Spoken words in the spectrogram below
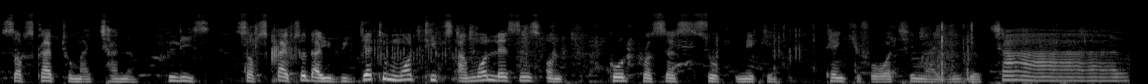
subscribe to my channel. Please subscribe so that you'll be getting more tips and more lessons on cold process soap making. Thank you for watching my video. Ciao.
